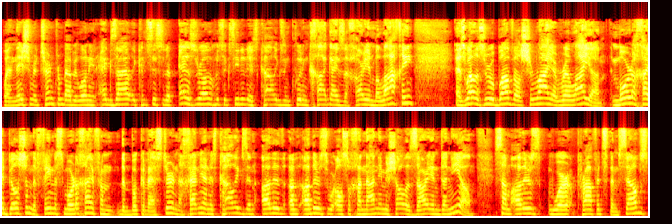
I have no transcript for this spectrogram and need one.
When the nation returned from Babylonian exile, it consisted of Ezra, who succeeded his colleagues, including Chagai, Zachariah, and Malachi as well as Zerubbabel, Seraiah, Reelaiah, Mordechai Bilshan, the famous Mordechai from the book of Esther, Nehemiah and his colleagues, and other, others were also Hanani, Mishael, Azariah, and Daniel. Some others were prophets themselves.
